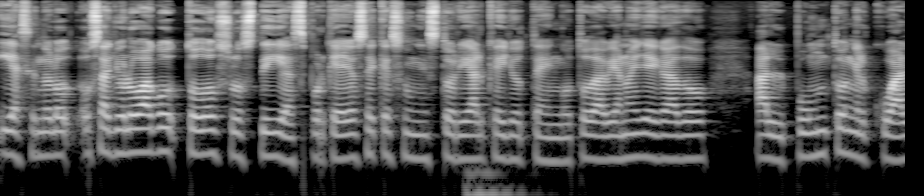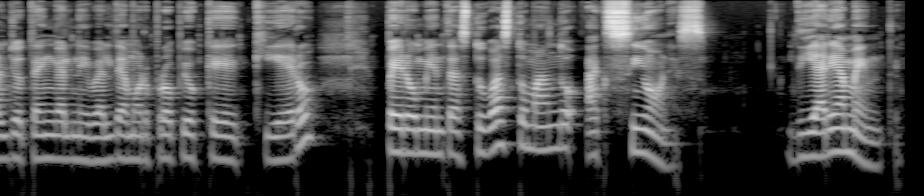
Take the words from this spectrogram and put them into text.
y haciéndolo, o sea, yo lo hago todos los días porque yo sé que es un historial que yo tengo. Todavía no he llegado al punto en el cual yo tenga el nivel de amor propio que quiero, pero mientras tú vas tomando acciones diariamente,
